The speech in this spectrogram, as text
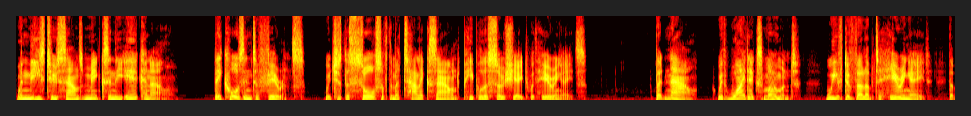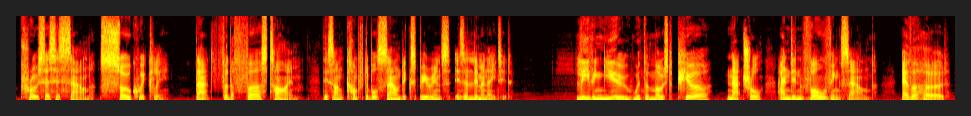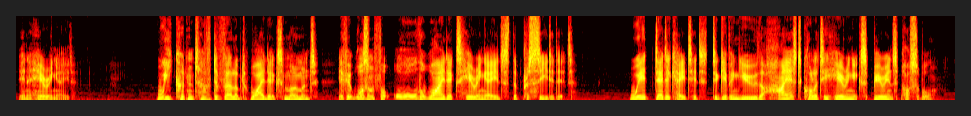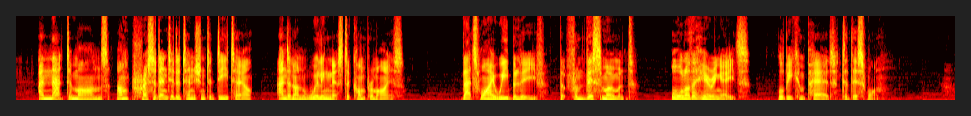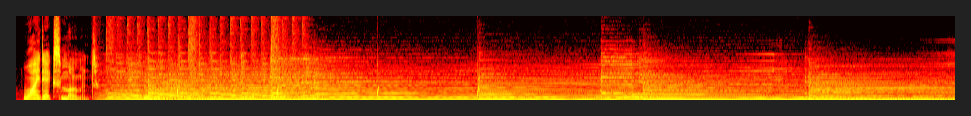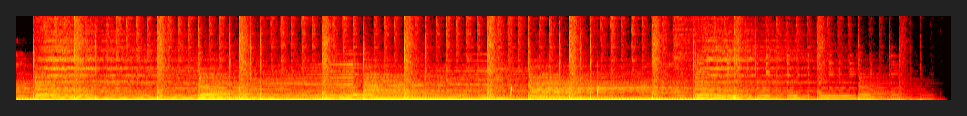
When these two sounds mix in the ear canal, they cause interference, which is the source of the metallic sound people associate with hearing aids. But now, with Widex Moment, we've developed a hearing aid that processes sound so quickly that, for the first time, this uncomfortable sound experience is eliminated, leaving you with the most pure, natural, and involving sound ever heard in a hearing aid. We couldn't have developed Widex Moment if it wasn't for all the Widex hearing aids that preceded it. We're dedicated to giving you the highest quality hearing experience possible, and that demands unprecedented attention to detail and an unwillingness to compromise. That's why we believe that from this moment, all other hearing aids will be compared to this one. Widex Moment.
